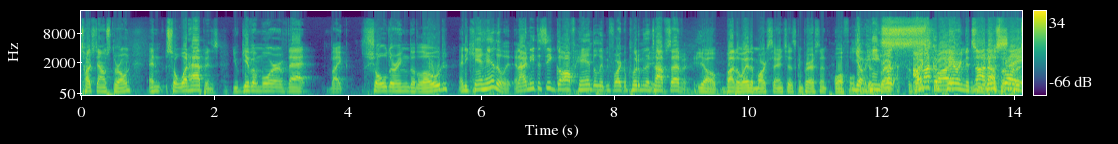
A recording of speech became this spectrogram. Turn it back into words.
touchdowns thrown. And so what happens? You give him more of that like shouldering the load, and he can't handle it. And I need to see Goff handle it before I can put him in the top seven. Yo, by the way, the Mark Sanchez comparison awful. Yo, because he's- I'm not comparing the two. No, I'm no, but saying. you're-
